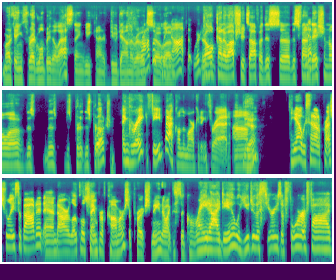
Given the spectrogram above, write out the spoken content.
marketing thread won't be the last thing we kind of do down the road. probably so um, not but we're it all kind of offshoots off of this uh, this foundational uh, this this this this Well, production. and great feedback on the marketing thread. Um, Yeah? Yeah, we sent out a press release about it, and our local chamber of commerce approached me, and they're like, "This is a great idea. Will you do a series of four or five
